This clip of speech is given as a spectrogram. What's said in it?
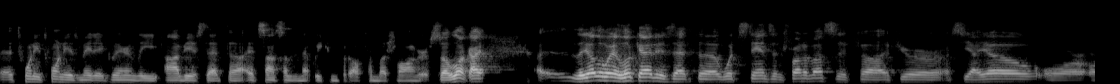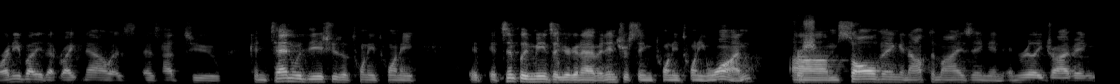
2020 uh, has made it glaringly obvious that uh, it's not something that we can put off for much longer. So look, I uh, the other way to look at it is that uh, what stands in front of us, if uh, if you're a CIO or or anybody that right now has has had to contend with the issues of 2020, it, it simply means that you're going to have an interesting 2021. Sure. Um, solving and optimizing and, and really driving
